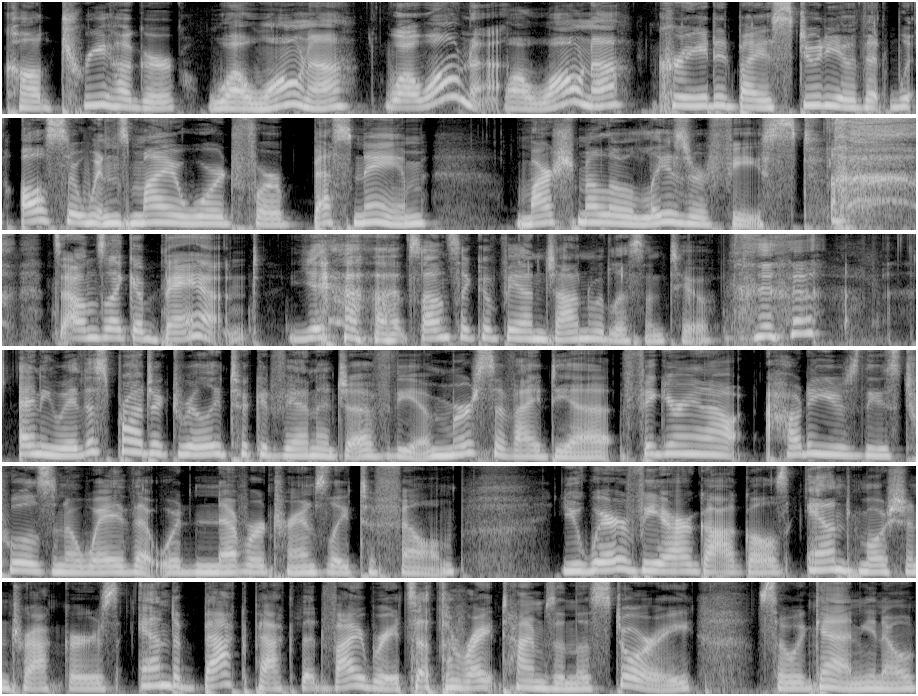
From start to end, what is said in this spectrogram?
called Tree Hugger Wawona. Wawona. Wawona, created by a studio that also wins my award for Best Name, Marshmallow Laser Feast. sounds like a band. Yeah, it sounds like a band John would listen to. Anyway, this project really took advantage of the immersive idea, figuring out how to use these tools in a way that would never translate to film. You wear VR goggles and motion trackers and a backpack that vibrates at the right times in the story. So, again, you know,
